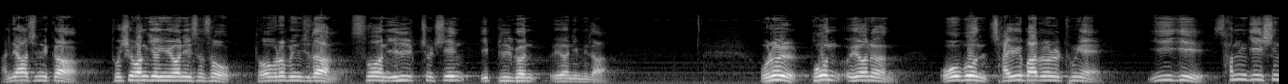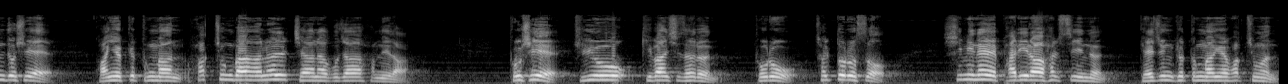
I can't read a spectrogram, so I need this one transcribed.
안녕하십니까. 도시환경위원회 소속 더불어민주당 수원 1 출신 이필근 의원입니다. 오늘 본 의원은 5분 자유발언을 통해 2기, 3기 신도시의 광역교통망 확충 방안을 제안하고자 합니다. 도시의 주요 기반시설은 도로, 철도로서 시민의 발이라 할 수 있는 대중교통망의 확충은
